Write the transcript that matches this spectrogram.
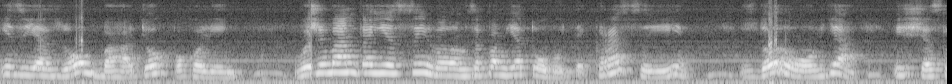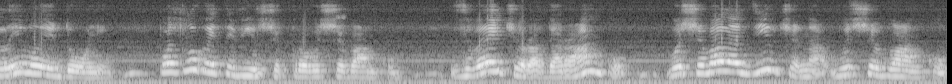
і зв'язок багатьох поколінь. Вишиванка є символом, запам'ятовуйте, краси, здоров'я і щасливої долі. Послухайте віршик про вишиванку. З вечора до ранку вишивала дівчина вишиванку.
